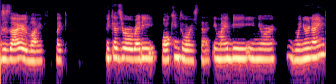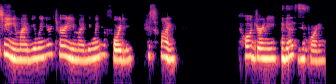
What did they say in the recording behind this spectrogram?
desired life. Like, because you're already walking towards that. It might be in your when you're 19, it might be when you're 30, it might be when you're 40. It's fine. The whole journey, I guess, is important.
